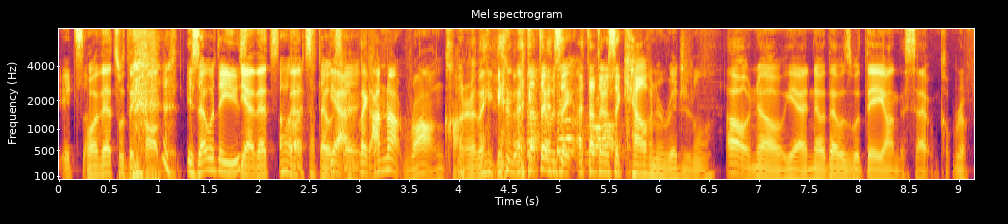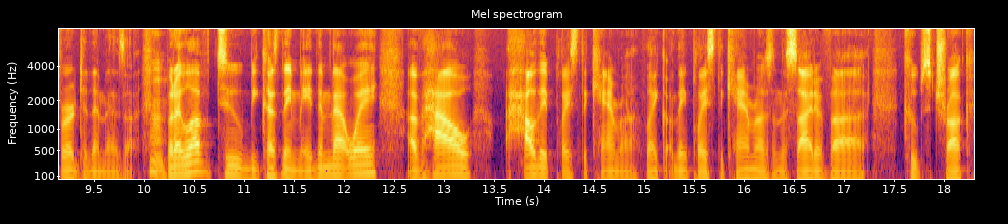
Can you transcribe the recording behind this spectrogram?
it's Well, that's what they called it. is that what they use? yeah, that's oh, that's I thought that was yeah. a, like I'm not wrong, Connor. Like I thought that was a, I thought that was a Calvin original. Oh no, yeah, no, that was what they on the set referred to them as. Uh, But I love too because they made them that way of how how they placed the camera. Like they placed the cameras on the side of uh, Coop's truck,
